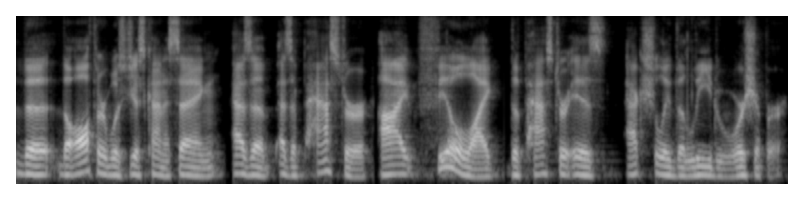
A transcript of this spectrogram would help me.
the the author was just kind of saying, as a as a pastor, I feel like the pastor is actually the lead worshiper.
